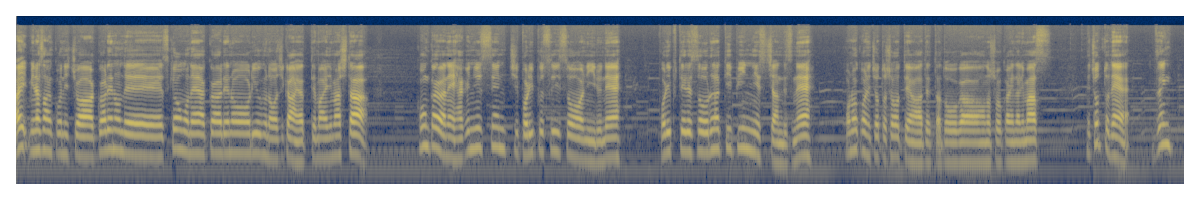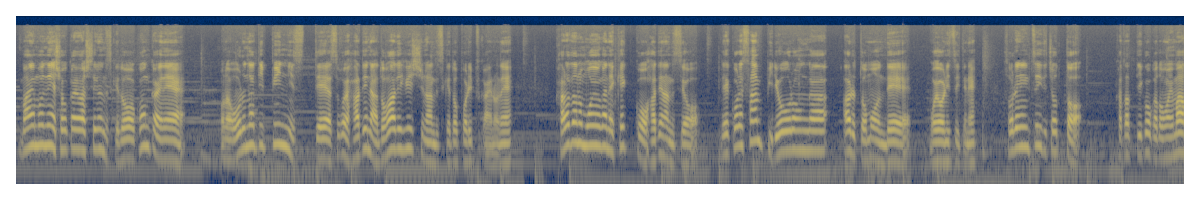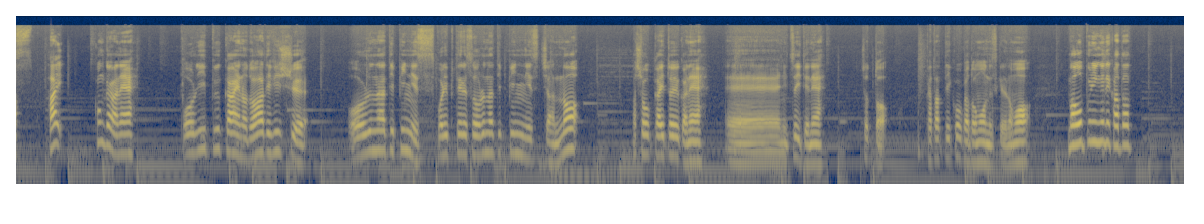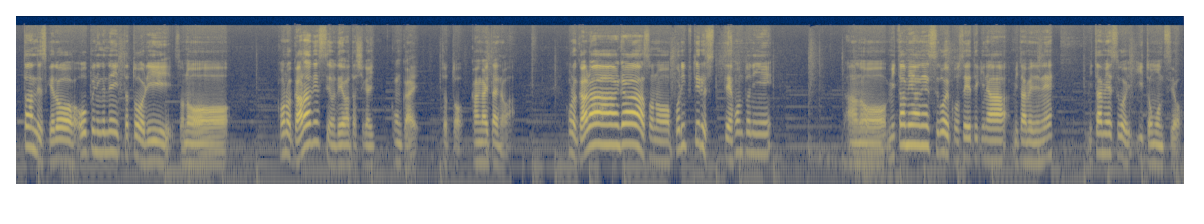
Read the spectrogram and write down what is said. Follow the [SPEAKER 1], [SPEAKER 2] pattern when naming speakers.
[SPEAKER 1] はい、皆さんこんにちは。アクアレノンです。今日もね、アクアレノリウムのお時間やってまいりました。今回はね、120センチポリプ水槽にいるね、ポリプテレスオルナティピンニスちゃんですね。この子にちょっと焦点を当てた動画の紹介になります。でちょっとね、前、前もね、紹介はしてるんですけど、今回ね、このオルナティピンニスってすごい派手なド派手フィッシュなんですけど、ポリプ界のね。体の模様がね、結構派手なんですよ。で、これ賛否両論があると思うんで、模様についてね。それについてちょっと語っていこうかと思います。はい。今回はね、ポリプ界のド派手フィッシュ、オルナティピンニス、ポリプテレスオルナティピンニスちゃんの、ま、紹介というかね、えー、についてね、ちょっと語っていこうかと思うんですけれども、まあ、オープニングで語ったんですけど、オープニングで言った通り、その、この柄ですよね、私が今回ちょっと考えたいのは。この柄が、その、ポリプテルスって本当に、あの、見た目はね、すごい個性的な見た目でね、見た目すごいいいと思うんですよ。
